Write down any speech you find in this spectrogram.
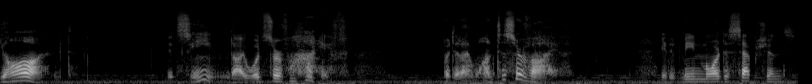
yawned. It seemed I would survive. But did I want to survive? It'd mean more deceptions,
